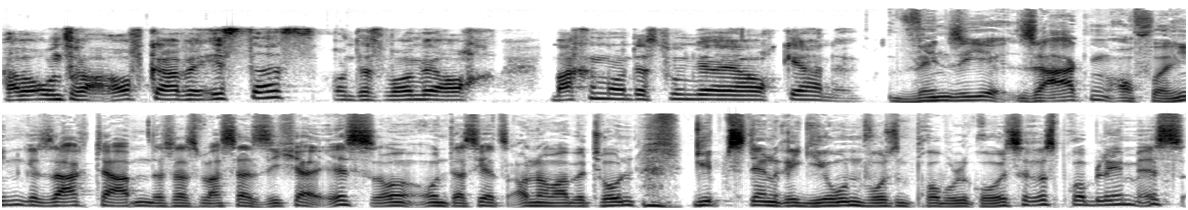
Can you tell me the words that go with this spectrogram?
Aber unsere Aufgabe ist das und das wollen wir auch machen und das tun wir ja auch gerne. Wenn Sie sagen, auch vorhin gesagt haben, dass das Wasser sicher ist und das jetzt auch nochmal betonen, gibt es denn Regionen, wo es ein größeres Problem ist,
